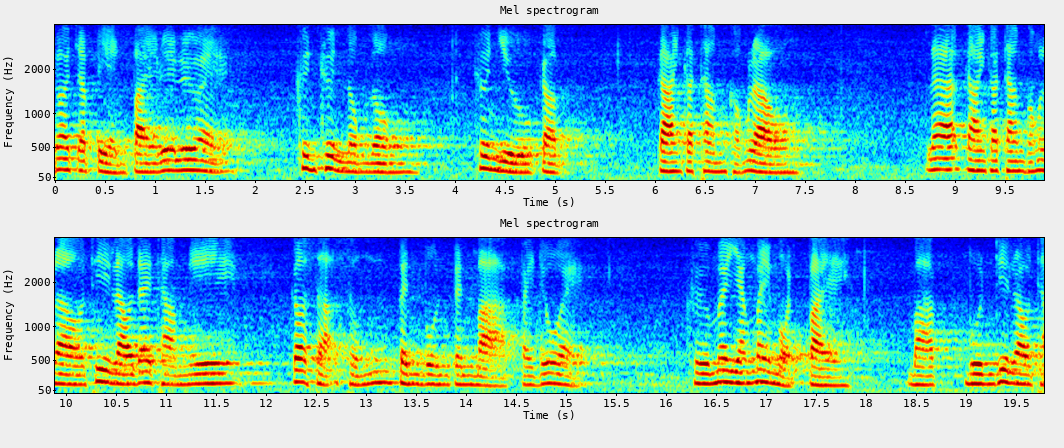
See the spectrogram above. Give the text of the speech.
ก็จะเปลี่ยนไปเรื่อยๆ ขึ้นขึ้นลงลงขึ้นอยู่กับการกระทำของเรา และการกระทำของเราที่เราได้ทำนี้ ก็สะสมเป็นบุญเป็นบาปไปด้วย คือไม่ยังไม่หมดไป บาปบุญที่เราท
